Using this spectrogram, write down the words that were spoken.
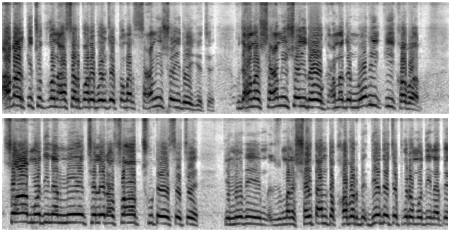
আবার কিছুক্ষণ আসার পরে বলছে, তোমার স্বামী শহীদ হয়ে গেছে। আমার স্বামী শহীদ হোক, আমাদের নবী কি খবর? সব মদিনার মেয়ে ছেলেরা সব ছুটে এসেছে। কি নবী মানে শৈতান তো খবর দিয়ে দিয়েছে পুরো মদিনাতে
